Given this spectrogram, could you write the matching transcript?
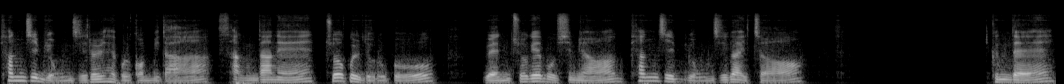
편집 용지를 해볼 겁니다. 상단에 쪽을 누르고 왼쪽에 보시면 편집 용지가 있죠. 근데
